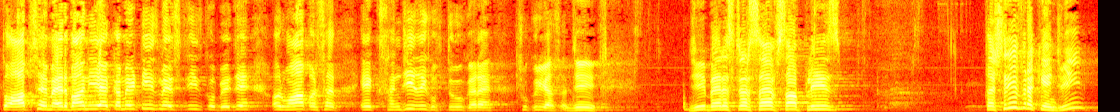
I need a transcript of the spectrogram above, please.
تو آپ سے مہربانی ہے کمیٹیز میں اس چیز کو بھیجیں اور وہاں پر سر ایک سنجیدی گفتگو کریں۔ شکریہ سر۔ جی۔ جی بیرسٹر سیف صاحب، پلیز۔ تشریف رکھیں جی۔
